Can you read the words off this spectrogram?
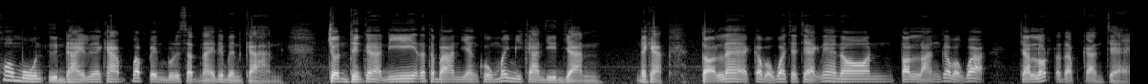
ข้อมูลอื่นใดเลยนะครับ ว่าเป็นบริษัทไหนดำเนินการ จนถึงขณะนี้รัฐบาลยังคงไม่มีการยืนยัน นะครับ ตอนแรกก็บอกว่าจะแจกแน่นอน ตอนหลังก็บอกว่าจะลดระดับการแจก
